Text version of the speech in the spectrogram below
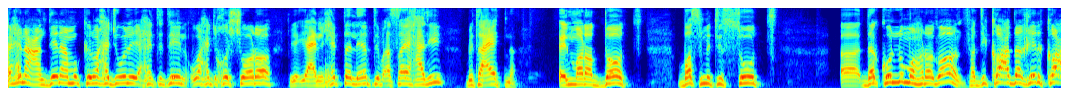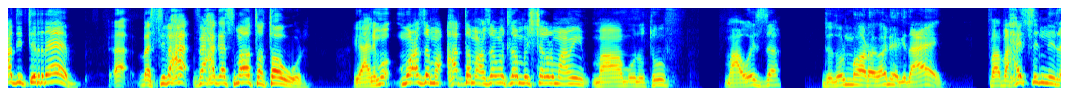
إحنا عندنا ممكن واحد يقول حتتين واحد يخش وراه يعني الحتة اللي هي بتبقى صايحة دي بتاعتنا. المردات بصمة الصوت آه ده كله مهرجان فدي قاعدة غير قاعدة الراب. آه بس في حاجة اسمها تطور. يعني معظم حتى معظمهم تلاقيهم بيشتغلوا مع مين؟ مع مونوتوف مع وزه ده دول مهرجان يا جدعان. فبحس إن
